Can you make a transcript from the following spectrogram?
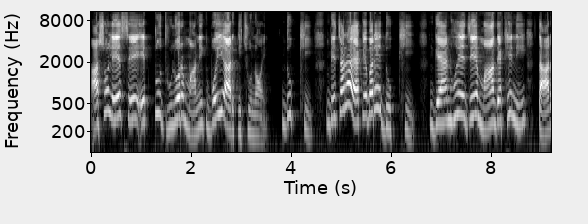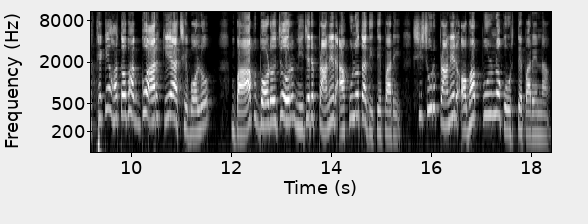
আসলে সে একটু ধুলোর মানিক বই আর কিছু নয়। দুঃখী, বেচারা একেবারে দুঃখী। জ্ঞান হয়ে যে মা দেখেনি, তার থেকে হতভাগ্য আর কে আছে বলো? বাপ বড় জোর নিজের প্রাণের আকুলতা দিতে পারে, শিশুর প্রাণের অভাব পূর্ণ করতে পারে না।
